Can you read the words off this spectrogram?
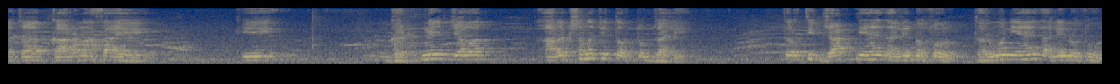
याचं कारण असं आहे की घटनेत जेव्हा आरक्षणाची तरतूद झाली तर ती जातनिहाय झाली नसून धर्मनिहाय झाली नसून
